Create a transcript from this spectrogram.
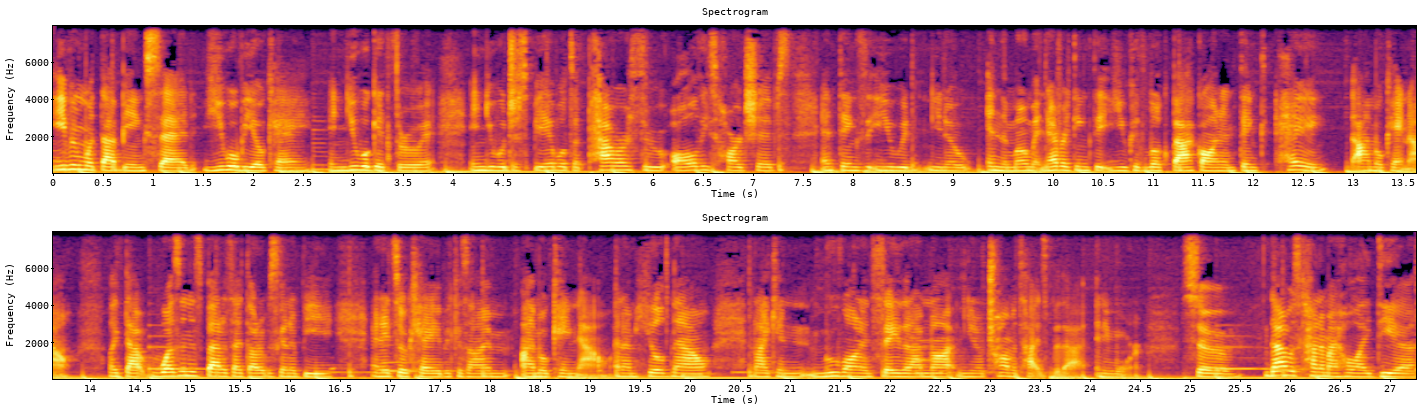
even with that being said, you will be okay and you will get through it. And you will just be able to power through all these hardships and things that you would, you know, in the moment never think that you could look back on and think, hey, I'm okay now. Like that wasn't as bad as I thought it was to be. And it's okay because I'm I'm okay now. And I'm healed now. And I can move on and say that I'm not, you know, traumatized by that anymore. So that was kind of my whole idea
